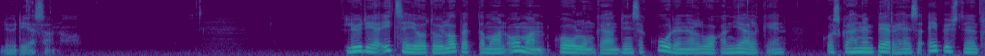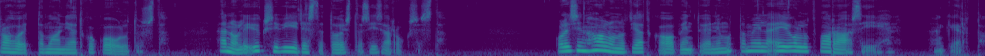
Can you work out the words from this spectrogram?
Lydia sanoo. Lydia itse joutui lopettamaan oman koulunkäyntinsä kuudennen luokan jälkeen, koska hänen perheensä ei pystynyt rahoittamaan jatkokoulutusta. Hän oli yksi viidestä toista sisaruksesta. Olisin halunnut jatkaa opintojani, mutta meillä ei ollut varaa siihen, hän kertoo.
